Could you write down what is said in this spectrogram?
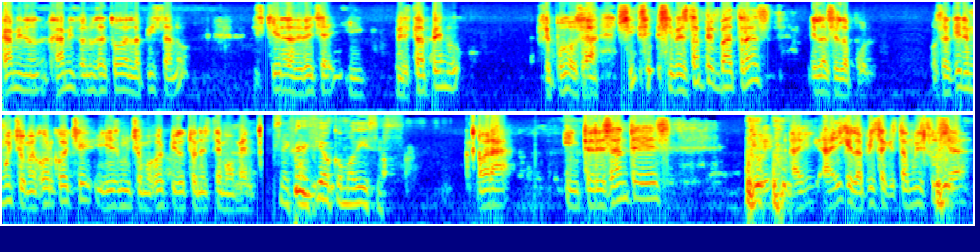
Hamilton, Hamilton usa toda la pista, ¿no? Izquierda, derecha y Verstappen se pudo, o sea, si, si- si Verstappen va atrás, él hace la pole. O sea, tiene mucho mejor coche y es mucho mejor piloto en este momento. Se confió, como dices. Ahora, interesante es que ahí, ahí que la pista que está muy sucia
